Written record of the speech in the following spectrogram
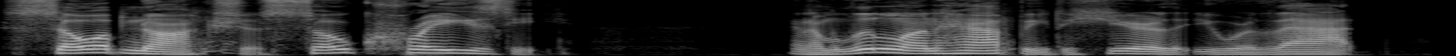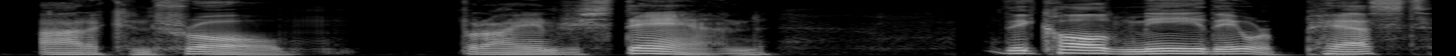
so obnoxious, so crazy. And I'm a little unhappy to hear that you were that out of control, but I understand. They called me, they were pissed.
